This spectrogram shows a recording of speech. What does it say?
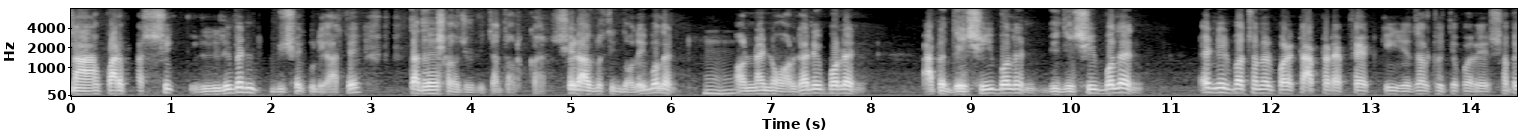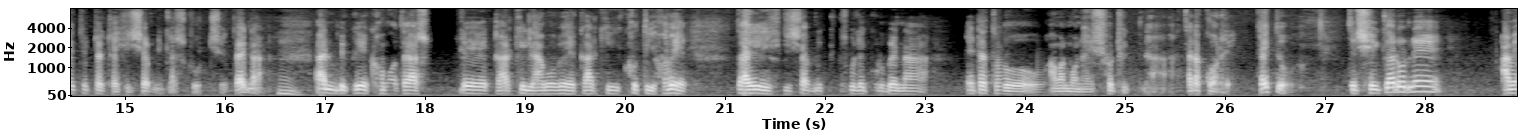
না পারিপার্শ্বিক রিলিভেন্ট বিষয়গুলি আছে তাদের সহযোগিতা দরকার। সে রাজনৈতিক দলেই বলেন অন্যান্য অর্গানিক বলেন আপনার দেশেই বলেন বিদেশি বলেন এই নির্বাচনের পর একটা আফটার এফেক্ট কি রেজাল্ট হইতে পারে সবাই তো একটা- একটা হিসাব নিকাশ করছে তাই না? আর ক্ষমতা আসলে কার কি লাভ হবে কার কি ক্ষতি হবে তাই হিসাব নিকাশগুলো করবে না এটা তো আমার মনে হয় সঠিক না তারা করে তাই তো? তো সেই কারণে আমি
